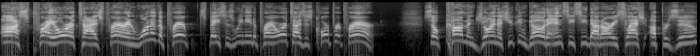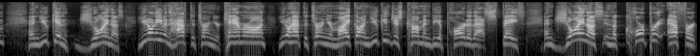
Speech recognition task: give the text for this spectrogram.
us prioritize prayer. And one of the prayer spaces we need to prioritize is corporate prayer. So come and join us. You can go to ncc.re slash upper Zoom and you can join us. You don't even have to turn your camera on, you don't have to turn your mic on. You can just come and be a part of that space and join us in the corporate effort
